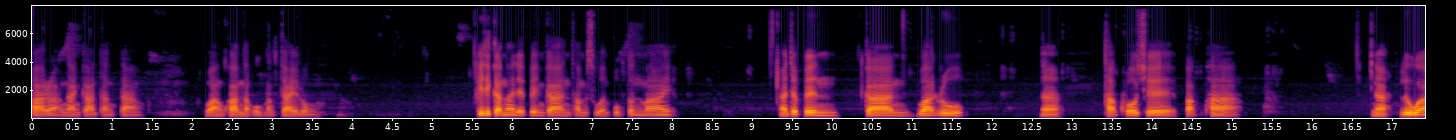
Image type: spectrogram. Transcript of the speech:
ภาระงานการต่างๆ วางความหนักอกหนักใจลง กิจกรรมน่าจะเป็นการทำสวนปลูกต้นไม้ อาจจะเป็นการวาดรูปนะถักโครเชต์ปักผ้านะหรือว่า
